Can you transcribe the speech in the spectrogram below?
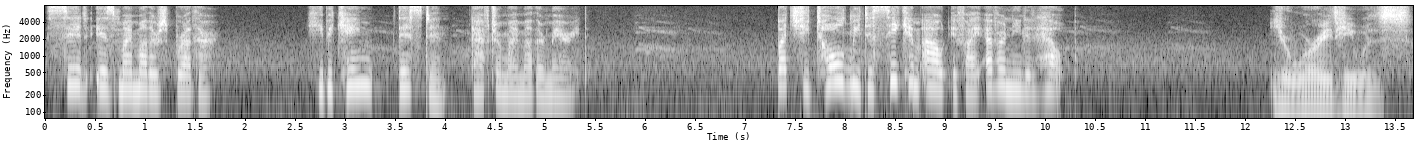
Cid is my mother's brother. He became distant after my mother married. But she told me to seek him out if I ever needed help. You're worried he was.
